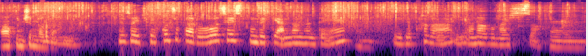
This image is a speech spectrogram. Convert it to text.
아 군침 돈다 음. 그래서 이렇게 고춧가루 3스푼밖에 안 넣는데 이게 파가 연하고 맛있어. 음,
